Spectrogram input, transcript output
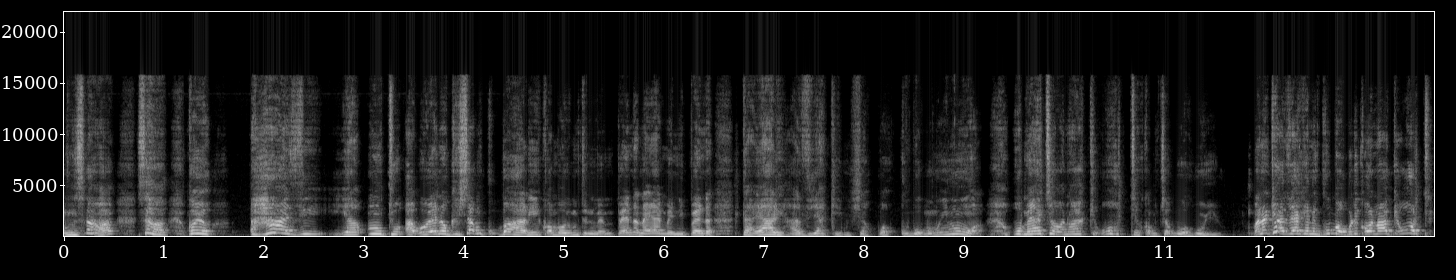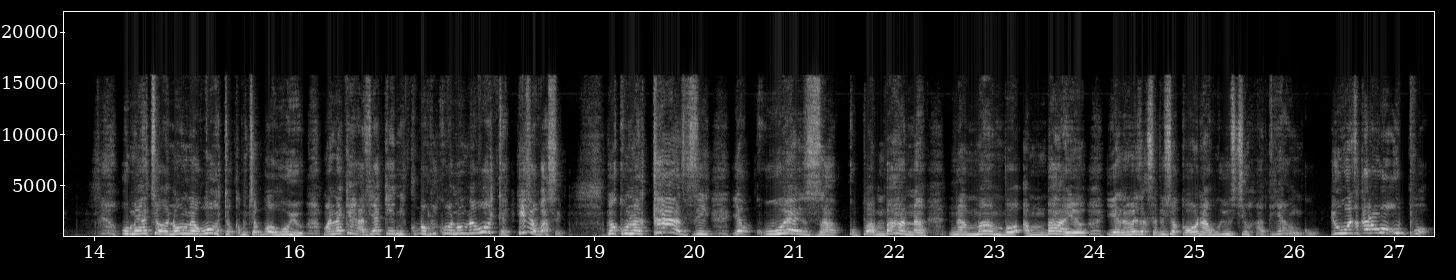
Mm, sawa sawa. Kwa hiyo hadhi ya mtu yani ukishamkubali kwamba huyu mtu nimempenda na yeye amenipenda tayari hadhi yake imeshakuwa kubwa. Umemwinua. Umeacha wanawake wote ukamchagua huyu. Maanake hadhi yake ni kubwa kuliko wanawake wote umeacha wanaume wote ukamchagua huyu. Maanake hadhi yake ni kubwa kuliko wanaume wote. Hivyo basi kwa kuna kazi ya kuweza kupambana na mambo ambayo yanaweza kusababisha ukaona huyu sio hadhi yangu. Uwezekano huo upo.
